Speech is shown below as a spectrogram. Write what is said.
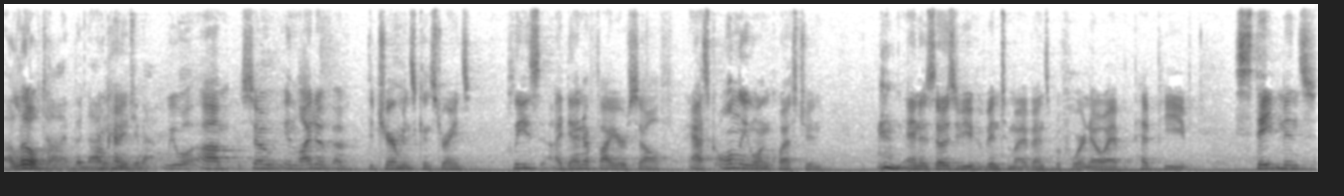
a little time, but not okay. a huge amount. We will. Um, so, in light of, of the chairman's constraints, please identify yourself. Ask only one question and as those of you who've been to my events before know, I have a pet peeve. Statements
